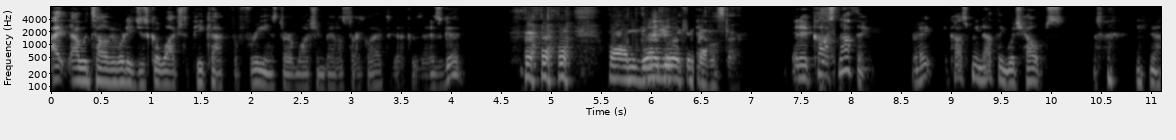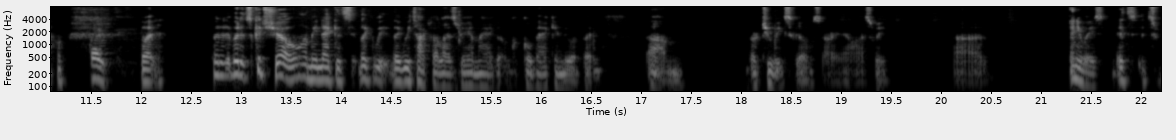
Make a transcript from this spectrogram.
I, I would tell everybody just go watch the Peacock for free and start watching Battlestar Galactica because it is good. well, I'm glad you're liking Battlestar. And it costs nothing, right? It costs me nothing, which helps. you know, right? But but but it's a good show. I mean, I could like we like we talked about last week. I might go, go back into it, but um, or two weeks ago. Sorry, last week. Uh, anyways, it's it's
